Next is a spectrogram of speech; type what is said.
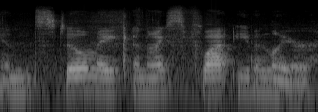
and still make a nice flat even layer.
